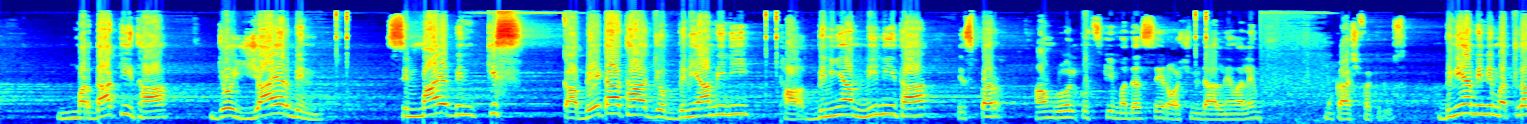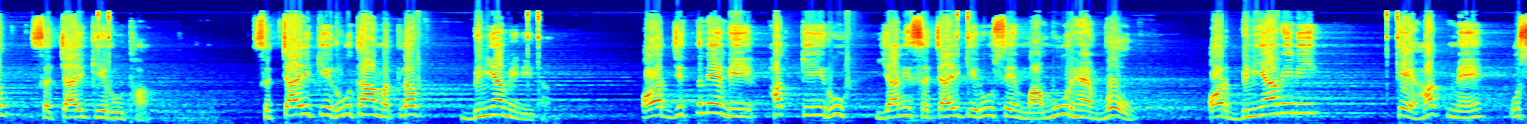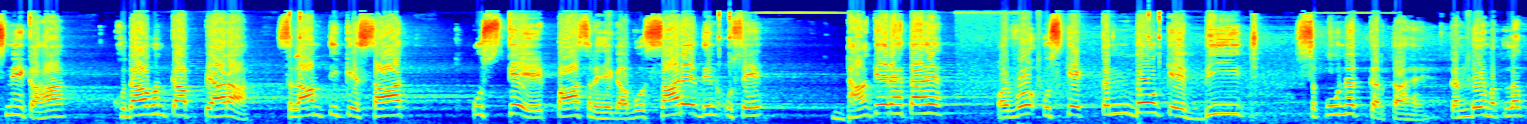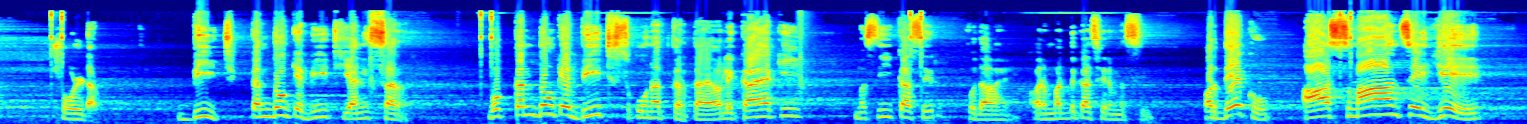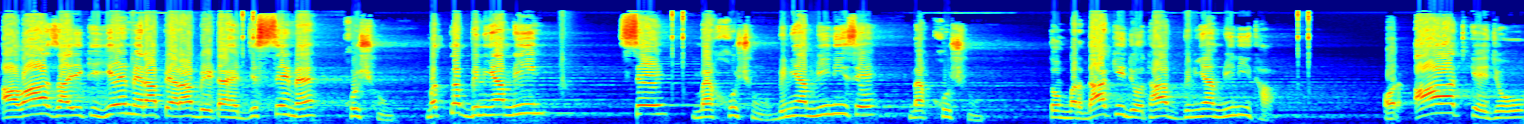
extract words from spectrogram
مرداکی تھا، جو یائر بن سمائے بن کس کا بیٹا تھا جو بنیامینی تھا بنیامینی تھا، اس پر ہم رول کچھ کی مدد سے روشنی ڈالنے والے مکاشفہ کی روح سے بنیامینی مطلب سچائی کی روح تھا۔ سچائی کی روح تھا مطلب بنیامینی تھا۔ اور جتنے بھی حق کی روح یعنی سچائی کی روح سے معمور ہیں وہ اور بنیامینی کے حق میں اس نے کہا خداون کا پیارا سلامتی کے ساتھ اس کے پاس رہے گا۔ وہ سارے دن اسے ڈھانکے رہتا ہے اور وہ اس کے کندھوں کے بیچ سکونت کرتا ہے۔ کندھے مطلب شولڈر۔ بیچ، کندھوں کے بیچ یعنی سر۔ وہ کندھوں کے بیچ سکونت کرتا ہے اور لکھا ہے کہ مسیح کا سر خدا ہے اور مرد کا سر مسیح۔ اور دیکھو، آسمان سے یہ آواز آئی کہ یہ میرا پیارا بیٹا ہے جس سے میں خوش ہوں۔ مطلب بنیامین سے میں خوش ہوں، بنیامینی سے میں خوش ہوں۔ تو مردا کی جو تھا، بنیامینی تھا۔ اور آج کے جو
